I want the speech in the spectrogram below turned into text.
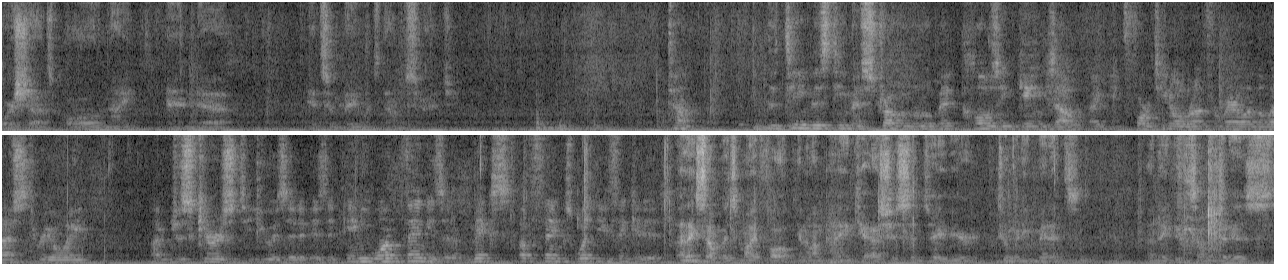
forced shots all night and, uh, hit some big ones down the stretch. Tom, the team, this team has struggled a little bit closing games out. Like 14-0 run for Maryland, the last 308. I'm just curious to you, is it, is it any one thing? Is it a mix of things? What do you think it is? I think some of it's my fault, you know, I'm playing Cassius and Xavier too many minutes. I think that some of it is,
